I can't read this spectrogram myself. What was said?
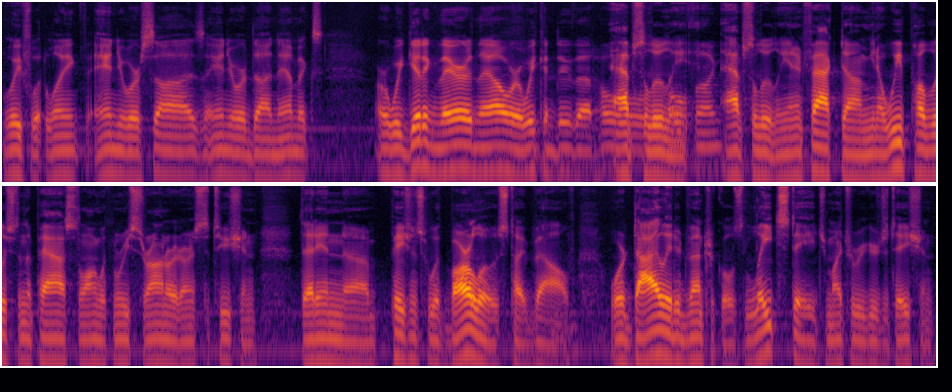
leaflet length, annular size, annular dynamics. Are we getting there now where we can do that whole, Absolutely. Whole thing? Absolutely. And in fact, um, you know, we've published in the past, along with Maurice Sarano at our institution, that in uh, patients with Barlow's type valve or dilated ventricles, late stage mitral regurgitation,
